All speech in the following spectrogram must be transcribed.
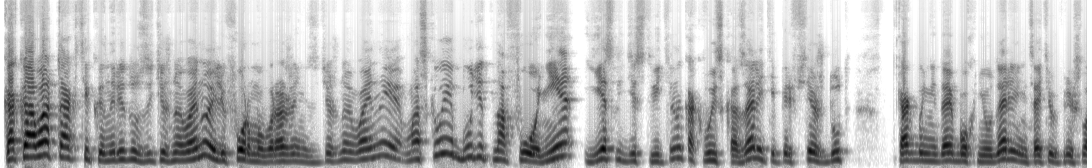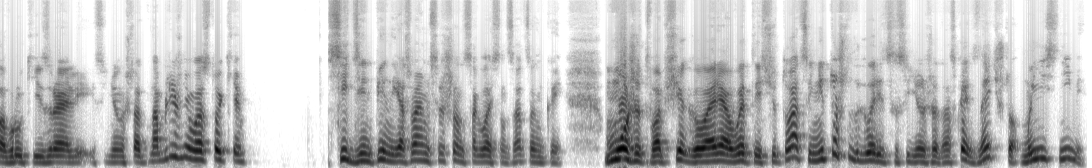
Какова тактика наряду с затяжной войной или форма выражения затяжной войны Москвы будет на фоне, если действительно, как вы сказали, теперь все ждут, как бы, не дай бог, не ударили, инициатива пришла в руки Израиля и Соединенных Штатов на Ближнем Востоке. Си Цзиньпин, я с вами совершенно согласен с оценкой, может, вообще говоря, в этой ситуации не то, что договориться с Соединенными Штатами, а сказать, знаете что, мы не с ними.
